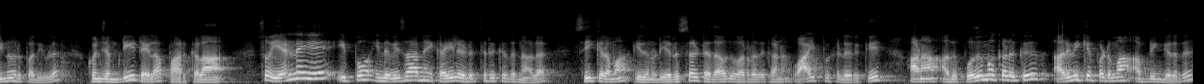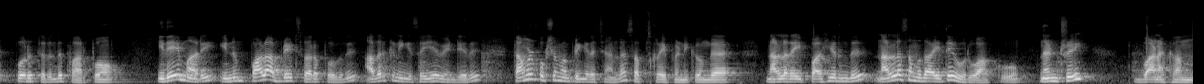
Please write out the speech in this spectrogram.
இன்னொரு பதிவில் கொஞ்சம் டீட்டெயிலாக பார்க்கலாம். ஸோ என்னையே இப்போ இந்த விசாரணை கையில் எடுத்திருக்கிறதுனால சீக்கிரமாக இதனுடைய ரிசல்ட் ஏதாவது வர்றதுக்கான வாய்ப்புகள் இருக்குது ஆனால் அது பொதுமக்களுக்கு அறிவிக்கப்படுமா அப்படிங்கிறது பொறுத்திருந்து பார்ப்போம். இதே மாதிரி இன்னும் பல அப்டேட்ஸ் வரப்போகுது. அதற்கு நீங்கள் செய்ய வேண்டியது தமிழ் புக்ஷம் அப்படிங்கிற சேனலை சப்ஸ்கிரைப் பண்ணிக்கோங்க. நல்லதை பகிர்ந்து நல்ல சமுதாயத்தை உருவாக்குவோம். நன்றி. வணக்கம்.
